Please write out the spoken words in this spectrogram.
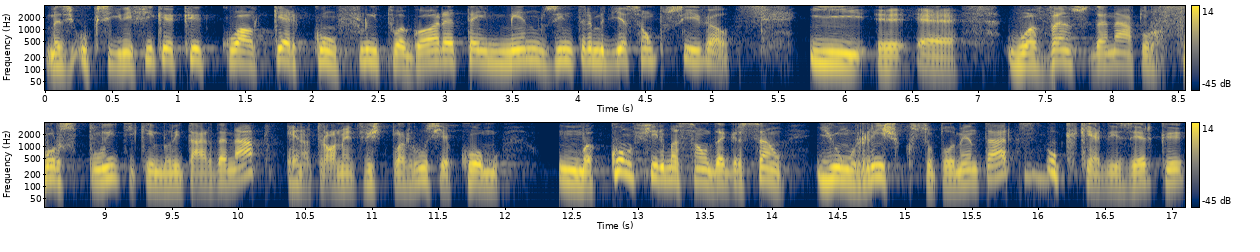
Mas o que significa que qualquer conflito agora tem menos intermediação possível e eh, eh, o avanço da NATO, o reforço político e militar da NATO, é naturalmente visto pela Rússia como uma confirmação de agressão e um risco suplementar, o que quer dizer que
